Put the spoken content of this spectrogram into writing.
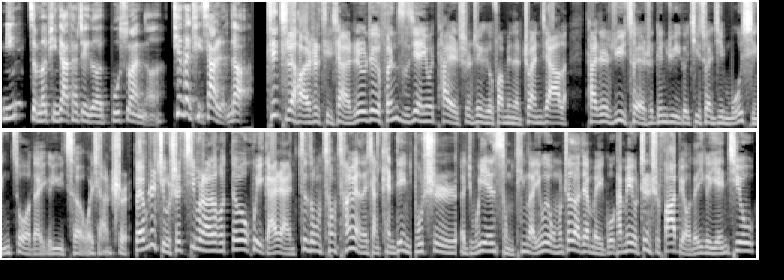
您怎么评价他这个估算呢？听着挺吓人的。听起来好像是挺吓人，就是这个冯子健，因为他也是这个方面的专家了，他这预测也是根据一个计算机模型做的一个预测。我想是百分之九十基本上都会感染，这种从长远来讲肯定不是呃危言耸听了，因为我们知道在美国还没有正式发表的一个研究，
